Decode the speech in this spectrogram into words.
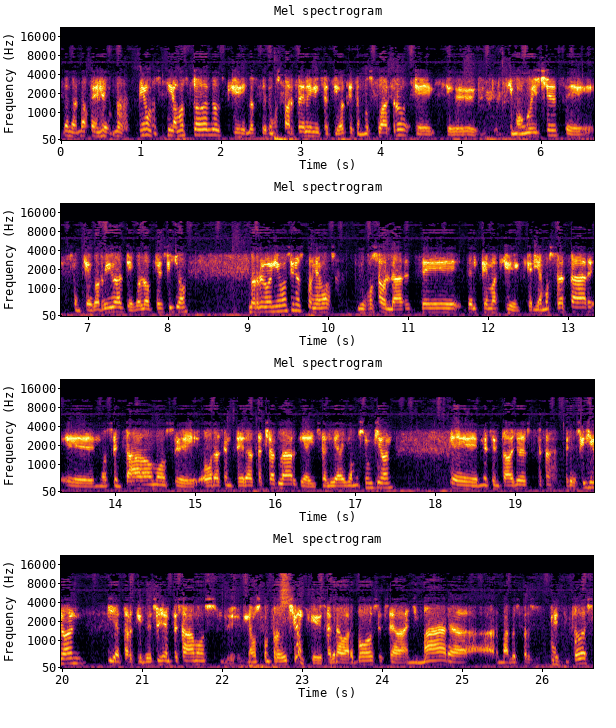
bueno, no, eh, nos digamos, todos los que los que somos parte de la iniciativa, que somos cuatro, eh, que Simón Wilches, eh, Santiago Rivas, Diego López y yo, nos reunimos y nos ponemos a hablar de, del tema que queríamos tratar, eh, nos sentábamos eh, horas enteras a charlar, de ahí salía, digamos, un guion, eh, me sentaba yo después a hacer el sillón y a partir de eso ya empezábamos, digamos, con producción, que es a grabar voces, a animar, a armar los personajes y todo eso.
